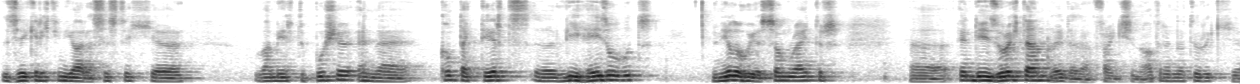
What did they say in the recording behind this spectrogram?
zeker richting de jaren 60, eh, wat meer te pushen. En hij contacteert eh, Lee Hazelwood, een hele goede songwriter. Eh, en die zorgt dan, eh, dat is Frank Sinatra natuurlijk, eh,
